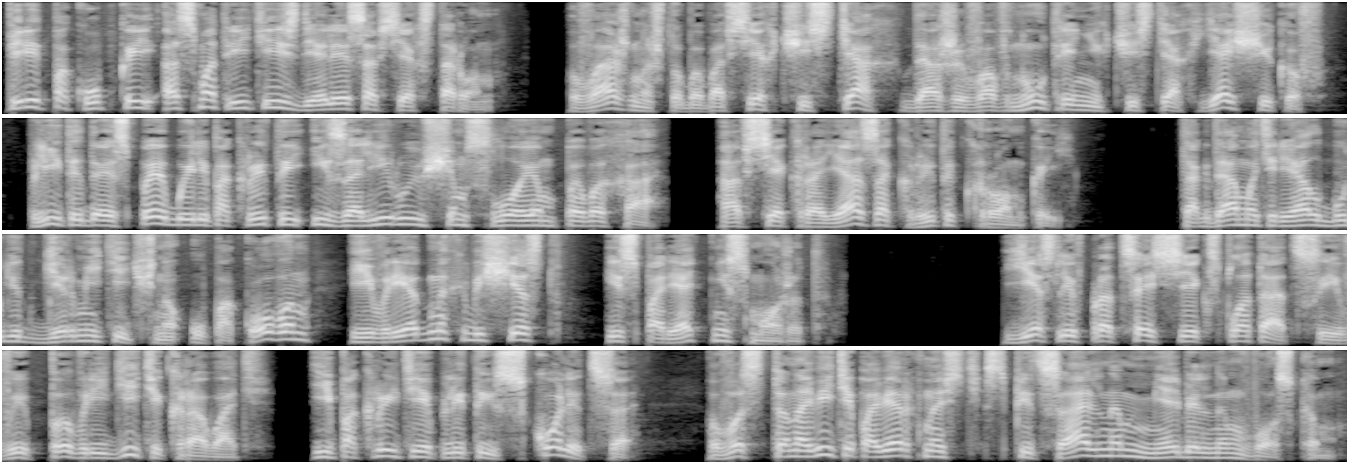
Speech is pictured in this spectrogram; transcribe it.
Перед покупкой осмотрите изделие со всех сторон. Важно, чтобы во всех частях, даже во внутренних частях ящиков, плиты ДСП были покрыты изолирующим слоем ПВХ, а все края закрыты кромкой. Тогда материал будет герметично упакован и вредных веществ испарять не сможет. Если в процессе эксплуатации вы повредите кровать и покрытие плиты сколется, восстановите поверхность специальным мебельным воском.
